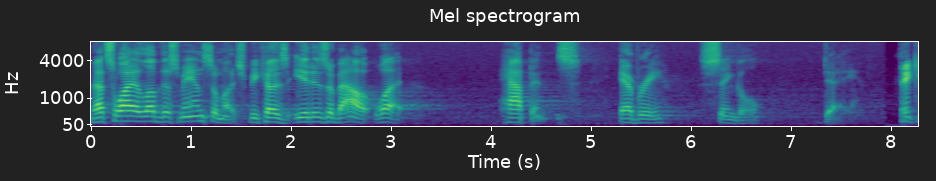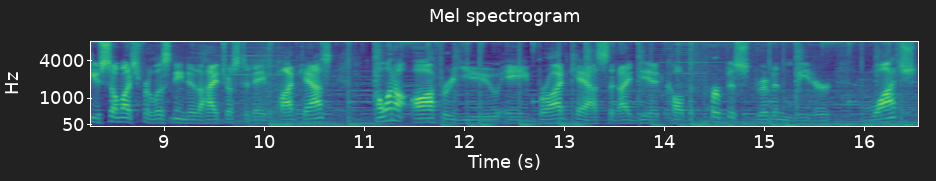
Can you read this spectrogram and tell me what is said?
That's why I love this man so much, because it is about what happens every single day. Thank you so much for listening to the High Trust Today podcast. I want to offer you a broadcast that I did called The Purpose Driven Leader. Watch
